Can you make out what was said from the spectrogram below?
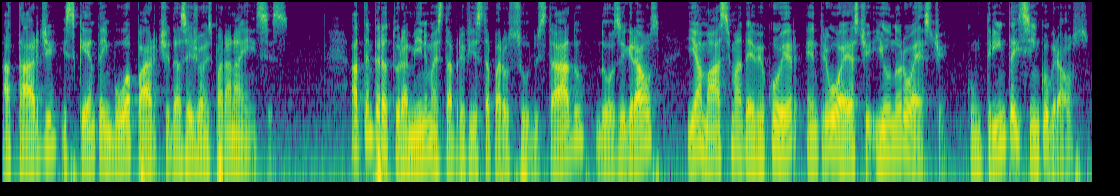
À tarde, esquenta em boa parte das regiões paranaenses. A temperatura mínima está prevista para o sul do estado, 12 graus, e a máxima deve ocorrer entre o oeste e o noroeste, com 35 graus.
